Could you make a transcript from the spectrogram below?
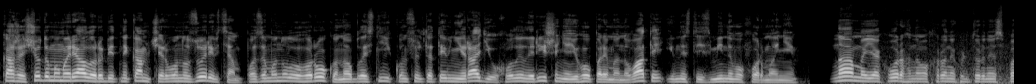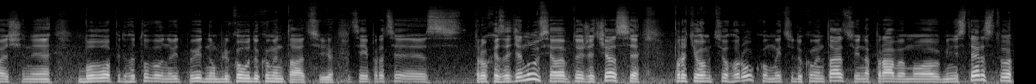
Каже, щодо меморіалу робітникам червонозорівцям, позаминулого року на обласній консультативній раді ухвалили рішення його перейменувати і внести зміни в оформленні. Нами, як органом охорони культурної спадщини, було підготовлено відповідну облікову документацію. Цей процес трохи затягнувся, але в той же час е, протягом цього року ми цю документацію направимо в міністерство,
